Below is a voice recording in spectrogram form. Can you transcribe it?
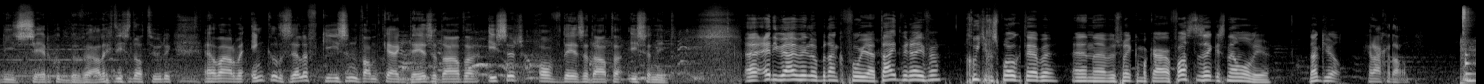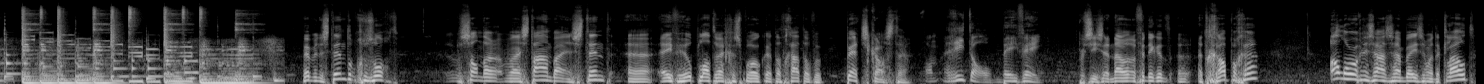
die zeer goed beveiligd is natuurlijk. En waar we enkel zelf kiezen van kijk, deze data is er of deze data is er niet. Uh, Eddie, wij willen bedanken voor je tijd weer even. Goed je gesproken te hebben. En uh, we spreken elkaar vast en zeker snel wel weer. Dankjewel. Graag gedaan. We hebben een stand opgezocht. Sander, wij staan bij een stand. Uh, even heel plat weggesproken. Dat gaat over patchkasten. Van Rital BV. Precies. En nou vind ik het, het grappige. Alle organisaties zijn bezig met de cloud.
